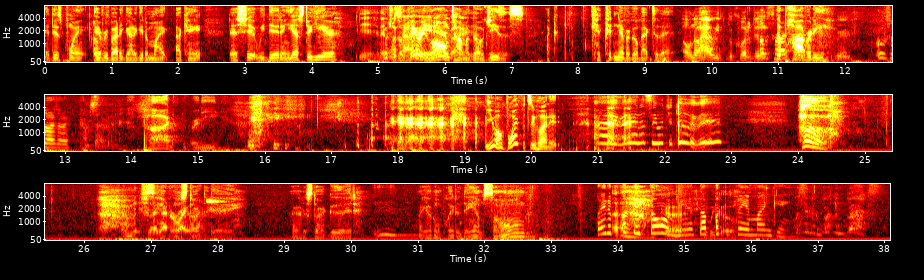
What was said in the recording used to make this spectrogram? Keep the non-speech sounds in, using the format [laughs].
At this point, everybody got to get a mic. I can't. That shit we did in yesteryear, Yeah, that which was a very long time everybody- ago. Jesus, I c- c- could never go back to that. Oh don't how we recorded Oh, this. sorry, The poverty. Yeah. Oh, sorry, sorry. I'm sorry, man. Poverty. [laughs] you on point for two hundred. All right, man. I see what you're doing, man. [sighs] Oh. Make sure I got the gonna right one. today. I gotta start good. Are y'all gonna play the damn song? Play the ah, fucking Oh, song, God. man. Here Stop we fucking go. playing mind games.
